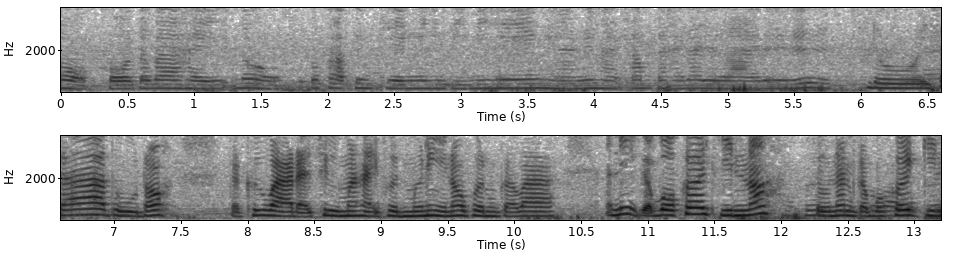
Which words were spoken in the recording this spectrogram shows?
ออกขอแต่ว่าให้น้องสุขภาพเข้มแข็งให้อยู่ดีมีแฮงหาเงินหาคำก็ให้ได้หลายๆเด้อ โดยสาธุเนาะก็คือว่าได้ชื่อมาให้เพิ่นมื้อนี้เนาะเพิ่นก็ว่า อันนี้ก็บ่เคยกินเนาะตัวนั้นก็บ่เคยกิน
